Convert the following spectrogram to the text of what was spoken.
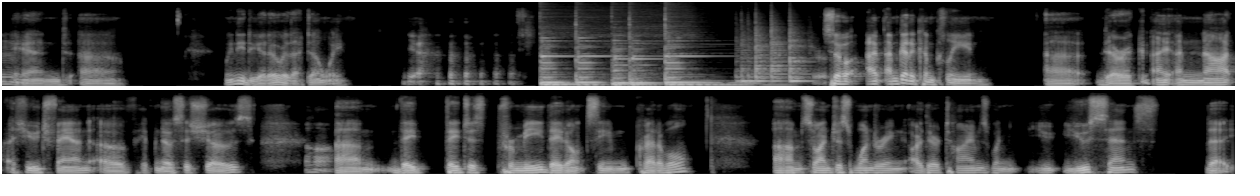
Mhm. And uh, we need to get over that, don't we? Yeah. Sure. So I, I'm going to come clean, uh, Derek. I, I'm not a huge fan of hypnosis shows. Uh-huh. Um, they they just for me they don't seem credible. Um, so I'm just wondering, are there times when you you sense that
